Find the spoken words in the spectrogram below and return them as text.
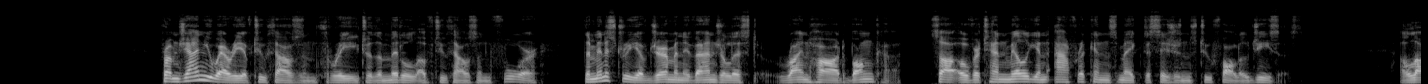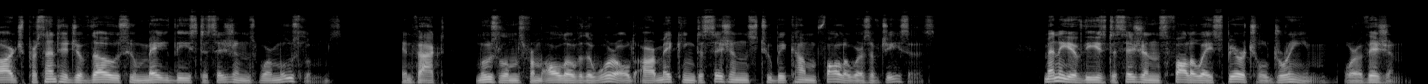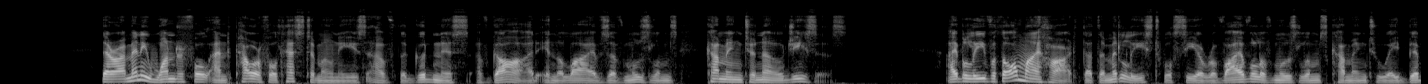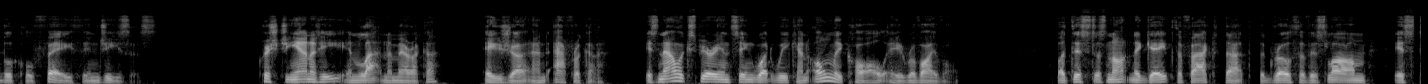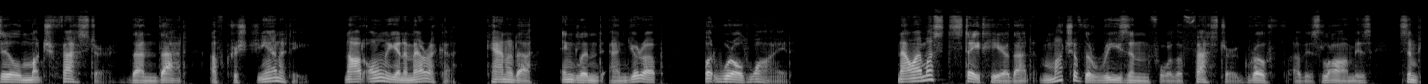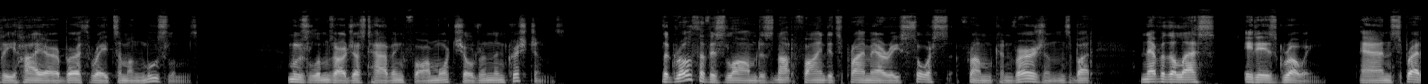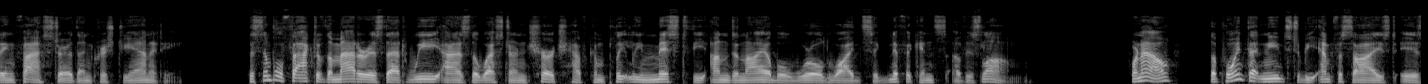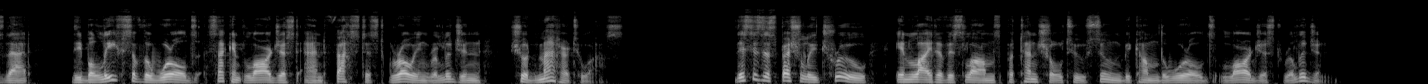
From January of 2003 to the middle of 2004, the ministry of German evangelist Reinhard Bonke saw over 10 million Africans make decisions to follow Jesus. A large percentage of those who made these decisions were Muslims. In fact, Muslims from all over the world are making decisions to become followers of Jesus. Many of these decisions follow a spiritual dream or a vision. There are many wonderful and powerful testimonies of the goodness of God in the lives of Muslims coming to know Jesus. I believe with all my heart that the Middle East will see a revival of Muslims coming to a biblical faith in Jesus. Christianity in Latin America, Asia, and Africa is now experiencing what we can only call a revival. But this does not negate the fact that the growth of Islam is still much faster than that of Christianity, not only in America, Canada, England, and Europe, but worldwide. Now, I must state here that much of the reason for the faster growth of Islam is simply higher birth rates among Muslims. Muslims are just having far more children than Christians. The growth of Islam does not find its primary source from conversions, but Nevertheless, it is growing and spreading faster than Christianity. The simple fact of the matter is that we, as the Western Church, have completely missed the undeniable worldwide significance of Islam. For now, the point that needs to be emphasized is that the beliefs of the world's second largest and fastest growing religion should matter to us. This is especially true in light of Islam's potential to soon become the world's largest religion.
